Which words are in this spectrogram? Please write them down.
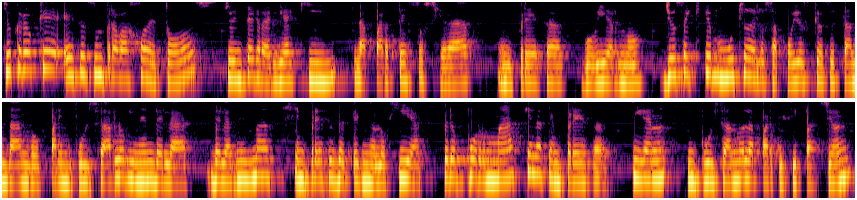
Yo creo que ese es un trabajo de todos. Yo integraría aquí la parte sociedad, empresas, gobierno. Yo sé que muchos de los apoyos que os están dando para impulsarlo vienen de las, de las mismas empresas de tecnología, pero por más que las empresas sigan impulsando la participación,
